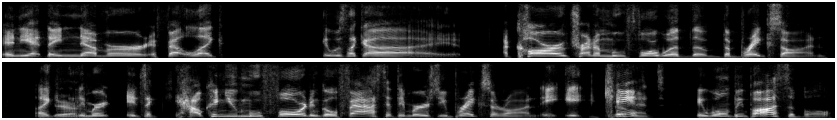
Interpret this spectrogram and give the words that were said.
and yet they never. It felt like it was like a a car trying to move forward with the the brakes on. Like Yeah. emer- it's like how can you move forward and go fast if the emergency brakes are on? It, it can't. It won't be possible.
